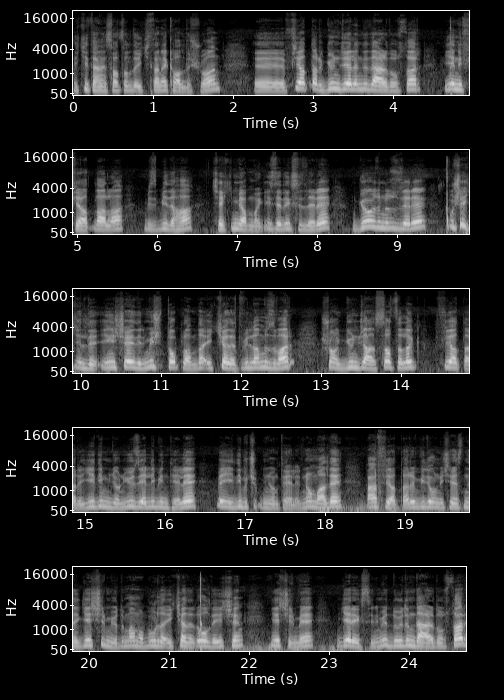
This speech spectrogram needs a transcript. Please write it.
2 tane satıldı, 2 tane kaldı şu an. Ee, fiyatlar güncellendi değerli dostlar. Yeni fiyatlarla biz bir daha çekim yapmak istedik sizlere. Gördüğünüz üzere bu şekilde inşa edilmiş toplamda 2 adet villamız var. Şu an güncel satılık fiyatları 7 milyon 150 bin TL ve 7,5 milyon TL. Normalde ben fiyatları videonun içerisinde geçirmiyordum ama burada 2 adet olduğu için geçirmeye gereksinimi duydum değerli dostlar.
